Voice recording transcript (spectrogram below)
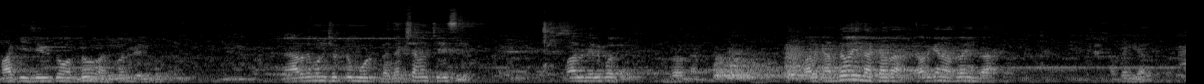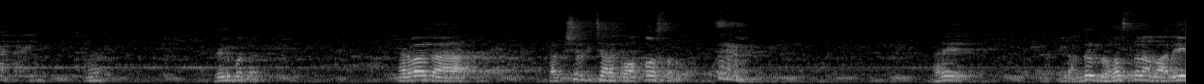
మాకు ఈ జీవితం వద్దు అనుకొని వెళ్ళిపోతారు నారదముని చుట్టూ మూడు ప్రదక్షిణలు చేసి వాళ్ళు వెళ్ళిపోతారు. వాళ్ళకి అర్థమైందా కదా ఎవరికైనా అర్థమైందా? అర్థం కాదు. వెళ్ళిపోతారు. తర్వాత దక్షుడికి చాలా కోపం వస్తుంది. అరే వీళ్ళందరూ గృహస్థులు అవ్వాలి.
